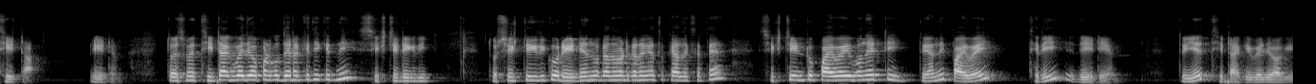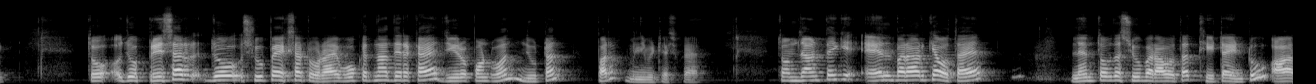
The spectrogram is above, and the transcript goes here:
थीटा रेडियन तो इसमें थीटा की वैल्यू अपन को दे रखी थी कितनी? सिक्सटी डिग्री तो सिक्सटी डिग्री को रेडियन में कन्वर्ट करेंगे तो क्या लिख सकते हैं? Sixty into pi by one eighty तो यानी पाई बाई थ्री रेडियन तो ये थीटा की वैल्यू आ गई। तो जो प्रेशर जो शू पे एक्सर्ट हो रहा है, वो कितना दे रखा है? Zero point one newton per millimetre square तो हम जानते हैं कि एल बराबर क्या होता है? लेंथ ऑफ़ द शू बराबर होता है थीटा इंटू आर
